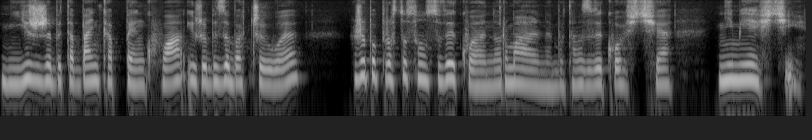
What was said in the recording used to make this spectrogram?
niż żeby ta bańka pękła i żeby zobaczyły, że po prostu są zwykłe, normalne, bo tam zwykłość się nie mieści.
